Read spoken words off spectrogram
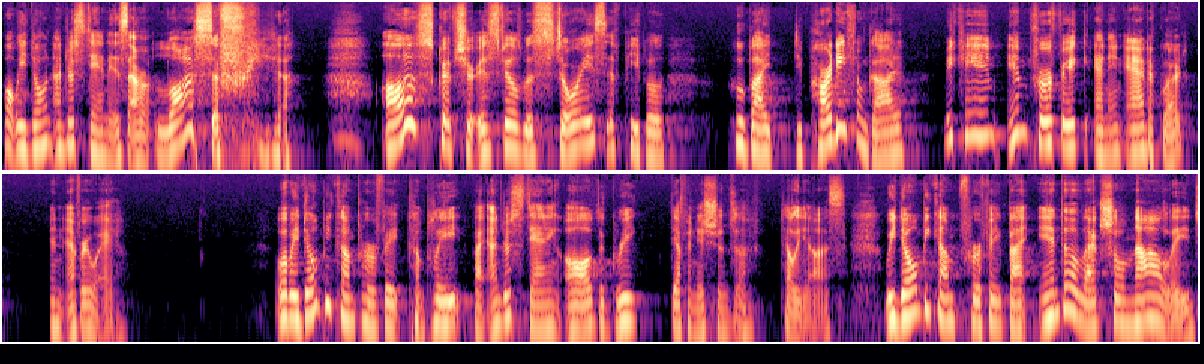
What we don't understand is our loss of freedom. All of Scripture is filled with stories of people who, by departing from God, became imperfect and inadequate in every way. Well, we don't become perfect, complete by understanding all the Greek definitions of teleos. We don't become perfect by intellectual knowledge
